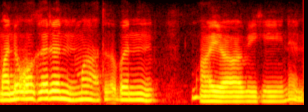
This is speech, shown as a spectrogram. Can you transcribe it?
മനോഹരൻ മാധവൻ മായാവിഹീനൻ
